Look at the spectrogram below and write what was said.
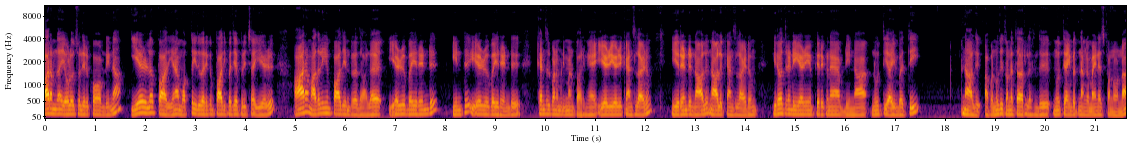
ஆரம் தான் எவ்வளோ சொல்லியிருக்கோம் அப்படின்னா ஏழில் பாதி. ஏன்னா மொத்தம் இது வரைக்கும் பாதி பாதியாக பிரித்தா ஏழு. ஆரம் அதுலேயும் பாதின்றதால ஏழு பை ரெண்டு இன்ட்டு ஏழு பை ரெண்டு. கேன்சல் பண்ண முடியுமான்னு பாருங்கள் ஏழு ஏழு கேன்சல் ஆகிடும் ரெண்டு நாலு நாலு கேன்சல் ஆகிடும் இருபத்தி ரெண்டு ஏழையும் பெருக்கினேன் அப்படின்னா நூற்றி ஐம்பத்தி நாலு. அப்போ நூற்றி தொண்ணூத்தாறுலேருந்து நூற்றி ஐம்பத்தி நாங்கள் மைனஸ் பண்ணோன்னா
